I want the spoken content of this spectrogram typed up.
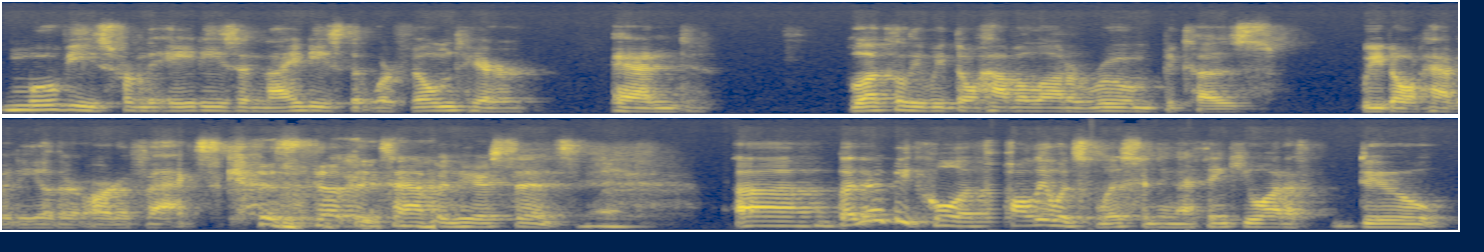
movies from the 80s and 90s that were filmed here, and luckily we don't have a lot of room because we don't have any other artifacts because nothing's happened here since. Yeah. Uh, but it'd be cool if Hollywood's listening. I think you ought to do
